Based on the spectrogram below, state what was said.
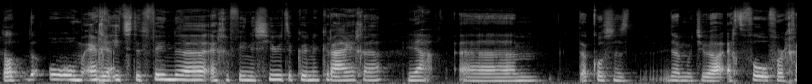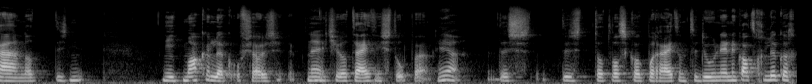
dat, om echt Ja. iets te vinden en gefinancierd te kunnen krijgen, Ja, ehm daar, kost het, daar moet je wel echt vol voor gaan. Dat is ni- niet makkelijk of zo, dus daar Nee. moet je wel tijd in stoppen. ja, Dus, dus dat was ik ook bereid om te doen. En ik had gelukkig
